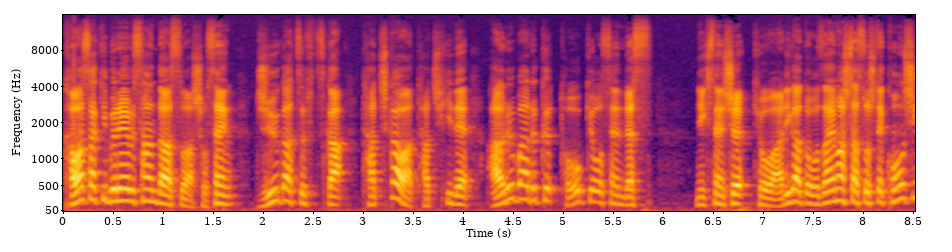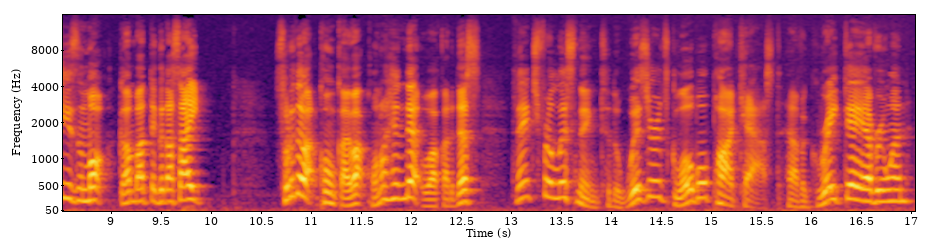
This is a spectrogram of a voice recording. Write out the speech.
川崎ブレイブサンダースは初戦10月2日立川立秀アルバルク東京戦です。ニキ選手、今日はありがとうございました。そして今シーズンも頑張ってください。それでは今回はこの辺でお別れです。Thanks for listening to the Wizards Global Podcast. Have a great day, everyone.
